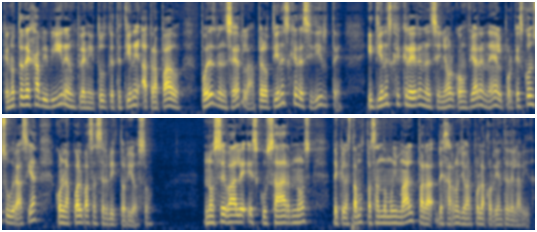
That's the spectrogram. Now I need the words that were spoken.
que no te deja vivir en plenitud, que te tiene atrapado, puedes vencerla, pero tienes que decidirte y tienes que creer en el Señor, confiar en Él, porque es con su gracia con la cual vas a ser victorioso. No se vale excusarnos de que la estamos pasando muy mal para dejarnos llevar por la corriente de la vida.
